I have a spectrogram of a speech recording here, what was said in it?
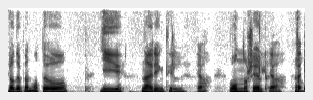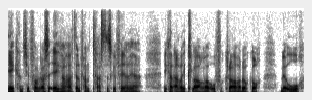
Ja, det er på en måte å gi næring til Ja. Ånd og sjel. Ja, for jeg kan ikke for, altså jeg har hatt en fantastisk ferie. Jeg kan aldri klare å forklare dere med ord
